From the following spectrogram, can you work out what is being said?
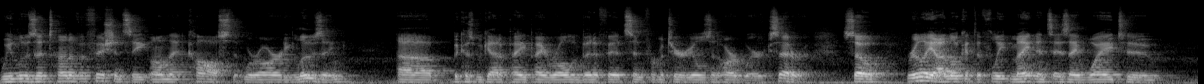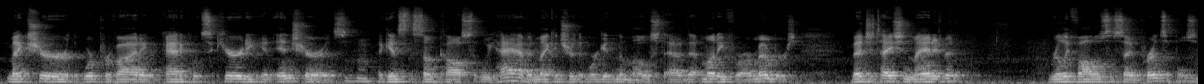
we lose a ton of efficiency on that cost that we're already losing uh, because we got to pay payroll and benefits and for materials and hardware, etc. So, really, I look at the fleet maintenance as a way to make sure that we're providing adequate security and insurance against the sunk costs that we have and making sure that we're getting the most out of that money for our members. Vegetation management really follows the same principles.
